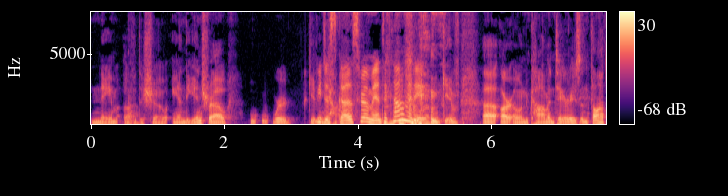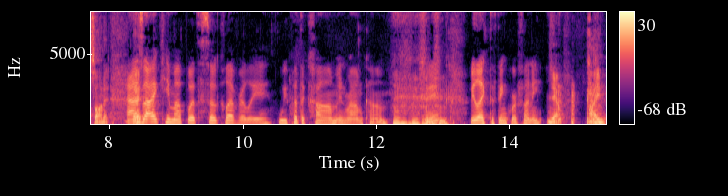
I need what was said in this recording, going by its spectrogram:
name of the show and the intro, we're We discuss romantic comedies. give uh, our own commentaries and thoughts on it. As I came up with so cleverly, we put the com in rom com. Right? we like to think we're funny. Yeah, I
